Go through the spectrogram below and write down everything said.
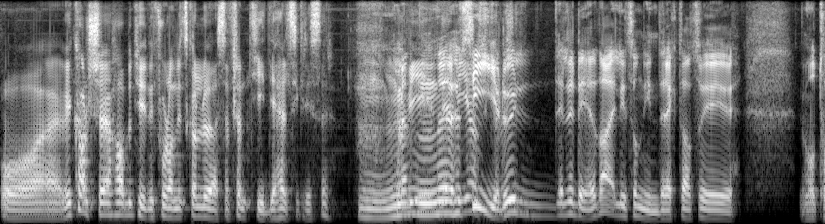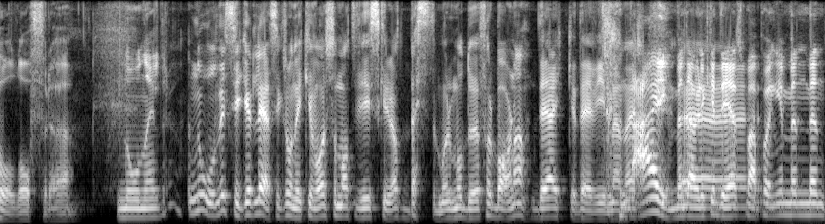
og vil kanskje ha betydning for hvordan vi skal løse fremtidige helsekriser. Men vi- det eh, vi sier du, eller dere da, litt sånn indirekte at vi, vi må tåle å ofre noen eldre? Noen vil sikkert lese kronikken vår som at vi skriver at bestemor må dø for barna. Det er ikke det vi mener. Nei, men det er vel ikke det som er poenget. Men, men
